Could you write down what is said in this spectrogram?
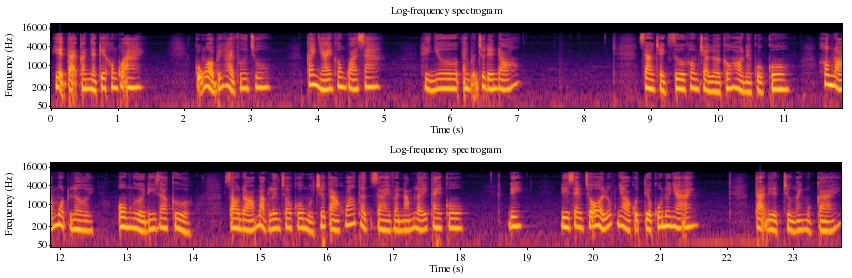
Hiện tại căn nhà kia không có ai. Cũng ở Bích Hải Phương Chu Cách nhà anh không quá xa. Hình như anh vẫn chưa đến đó. Giang Trạch Dư không trả lời câu hỏi này của cô. Không nói một lời Ôm người đi ra cửa. Sau đó mặc lên cho cô một chiếc áo khoác thật dài Và nắm lấy tay cô. Đi, đi xem chỗ ở lúc nhỏ của tiểu cô nương nhà anh. Tạ Điệt chừng anh một cái.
